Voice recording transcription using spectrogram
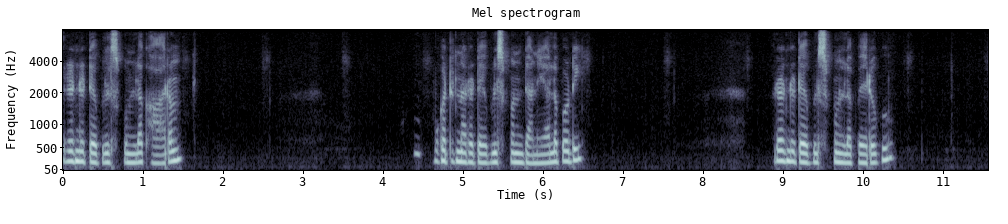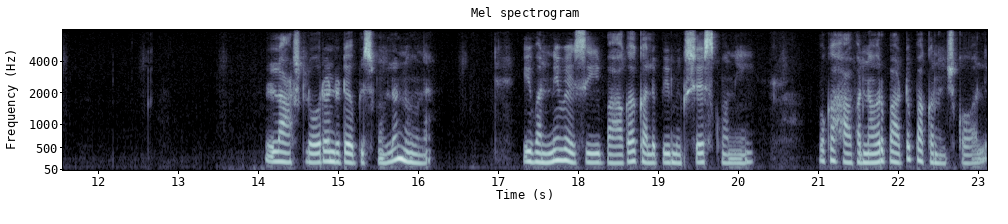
రెండు టేబుల్ స్పూన్ల కారం ఒకటిన్నర టేబుల్ స్పూన్ ధనియాల పొడి రెండు టేబుల్ స్పూన్ల పెరుగు లాస్ట్లో రెండు టేబుల్ స్పూన్ల నూనె. ఇవన్నీ వేసి బాగా కలిపి మిక్స్ చేసుకొని ఒక హాఫ్ అన్ అవర్ పాటు పక్కన ఉంచుకోవాలి.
